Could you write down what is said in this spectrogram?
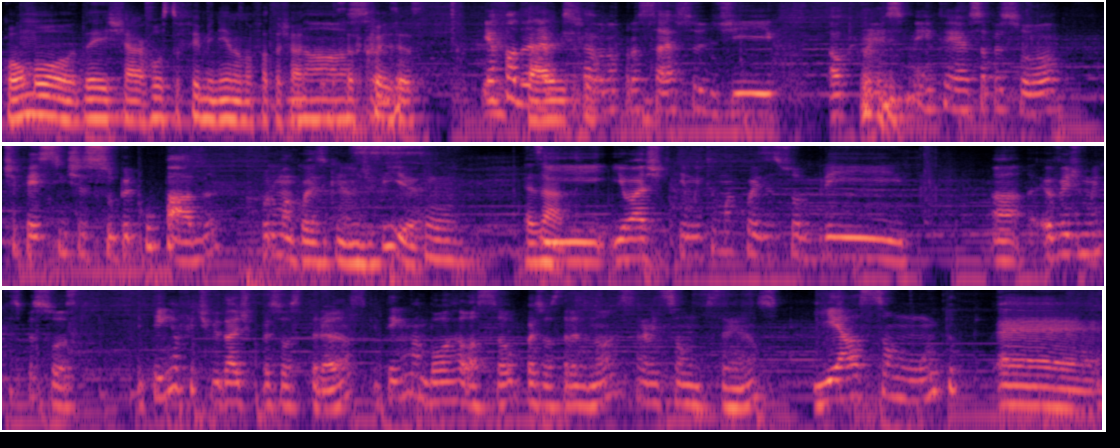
como deixar rosto feminino no Photoshop, Nossa. essas coisas. E a foda Tá, é que você tava no processo de autoconhecimento e essa pessoa te fez se sentir super culpada por uma coisa que não devia. Sim, exato. E, e eu acho que tem muito uma coisa sobre. ah, eu vejo muitas pessoas que, que têm afetividade com pessoas trans, que têm uma boa relação com pessoas trans, não necessariamente são trans, e elas são muito. É,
